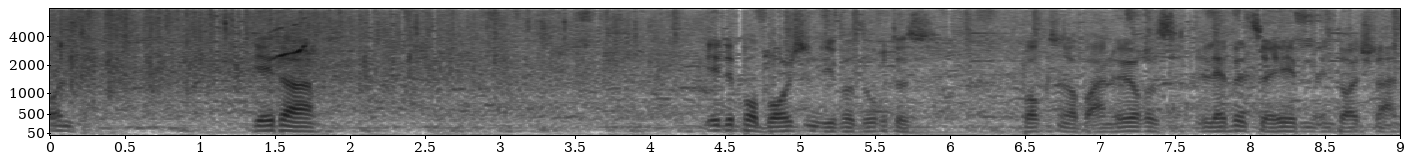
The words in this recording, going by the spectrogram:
Und jeder jede Promotion, die versucht, das Boxen auf ein höheres Level zu heben in Deutschland,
